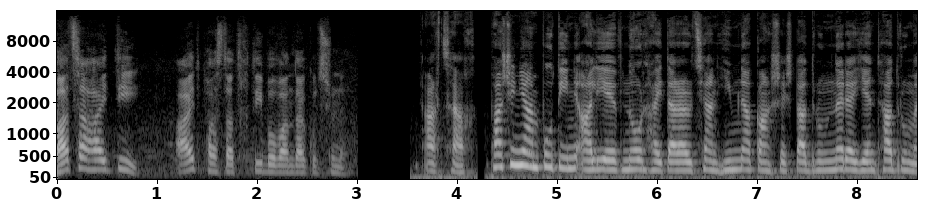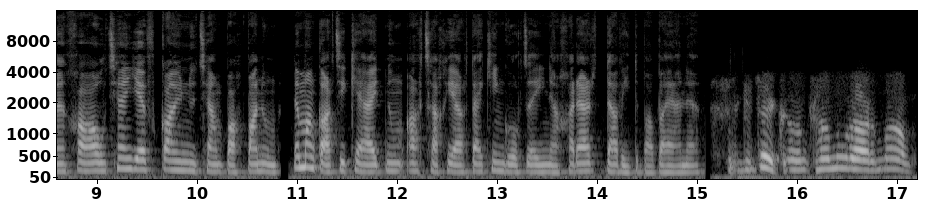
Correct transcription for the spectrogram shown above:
բացահայտի այդ փաստաթղթի բովանդակությունը։ Արցախ. Փաշինյան-Պուտին-Ալիև նոր հայտարարության հիմնական շեշտադրումները ենթադրում են խաղաղության եւ կայունության պահպանում։ Նման կարծիք է հայտնում Արցախի արտաքին գործերի նախարար Դավիթ Բաբայանը։ Գիտեք, ընդհանուր առմամբ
